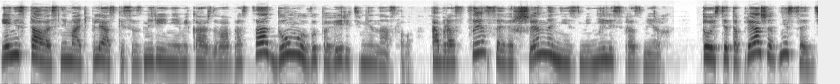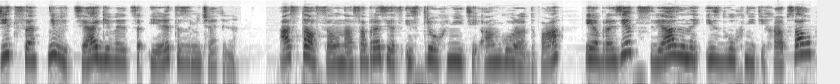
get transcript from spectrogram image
Я не стала снимать пляски с измерениями каждого образца, думаю, вы поверите мне на слово. Образцы совершенно не изменились в размерах. То есть эта пряжа не садится, не вытягивается, и это замечательно. Остался у нас образец из трех нитей Ангора 2 и образец, связанный из двух нитей Хаапсалу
